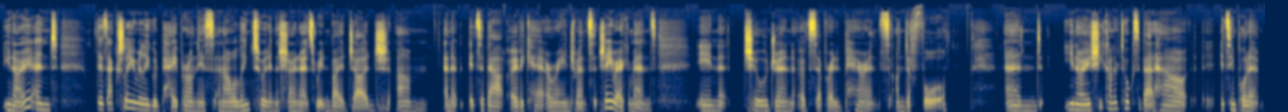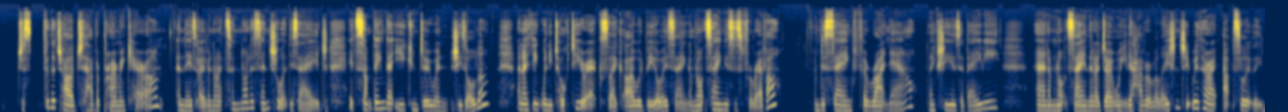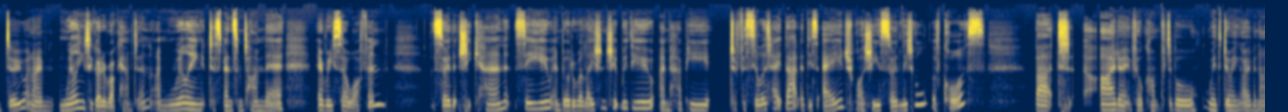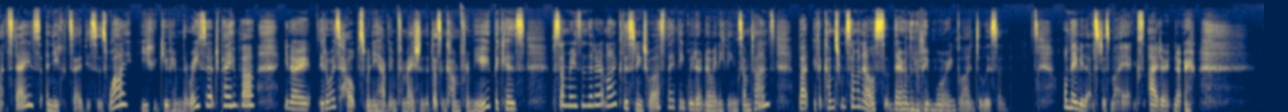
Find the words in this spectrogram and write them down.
you know, and there's actually a really good paper on this, and I will link to it in the show notes written by a judge. Um, and it, it's about overcare arrangements that she recommends in children of separated parents under four. And, you know, she kind of talks about how it's important just for the child to have a primary carer, and these overnights are not essential at this age. It's something that you can do when she's older. And I think when you talk to your ex, like I would be always saying, I'm not saying this is forever. I'm just saying for right now, like she is a baby and I'm not saying that I don't want you to have a relationship with her. I absolutely do. And I'm willing to go to Rockhampton. I'm willing to spend some time there every so often so that she can see you and build a relationship with you. I'm happy to facilitate that at this age while she is so little, of course but I don't feel comfortable with doing overnight stays. And you could say this is why. You could give him the research paper. You know, it always helps when you have information that doesn't come from you because for some reason they don't like listening to us. They think we don't know anything sometimes. But if it comes from someone else, they're a little bit more inclined to listen. Or maybe that's just my ex. I don't know.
